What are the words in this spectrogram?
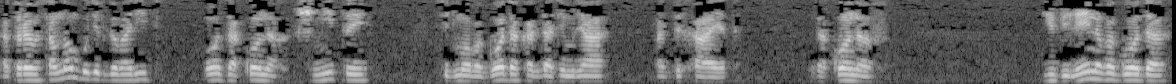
которая в основном будет говорить о законах Шмиты седьмого года, когда земля отдыхает, законов юбилейного года,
